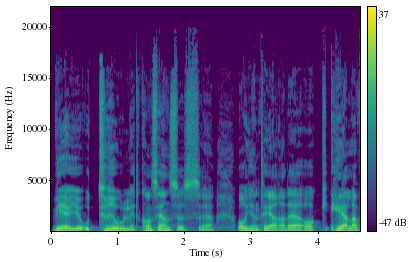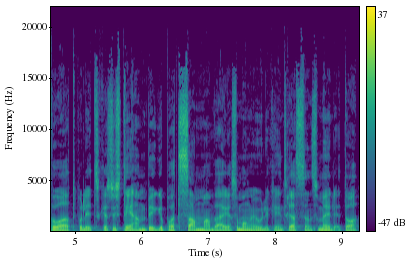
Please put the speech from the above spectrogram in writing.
Vi är ju otroligt konsensusorienterade och hela vårt politiska system bygger på att sammanväga så många olika intressen som möjligt. Och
